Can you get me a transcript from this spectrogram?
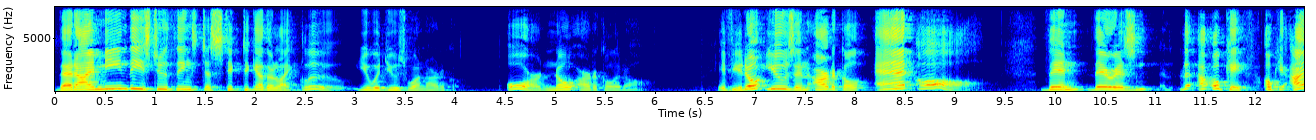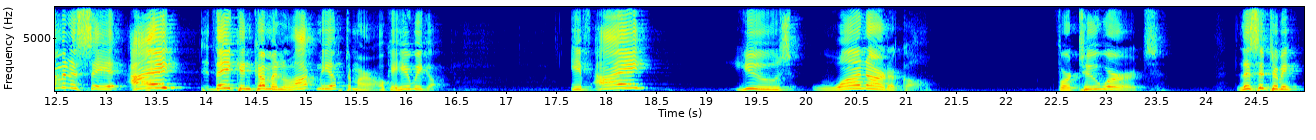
that I mean these two things to stick together like glue, you would use one article or no article at all. If you don't use an article at all, then there is uh, okay, okay, I'm going to say it. I they can come and lock me up tomorrow. Okay, here we go. If I use one article for two words, listen to me.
